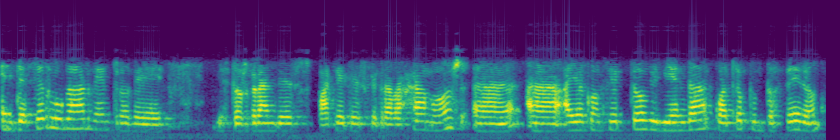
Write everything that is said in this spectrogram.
En tercer lugar, dentro de estos grandes paquetes que trabajamos, eh, eh, hay el concepto vivienda 4.0,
